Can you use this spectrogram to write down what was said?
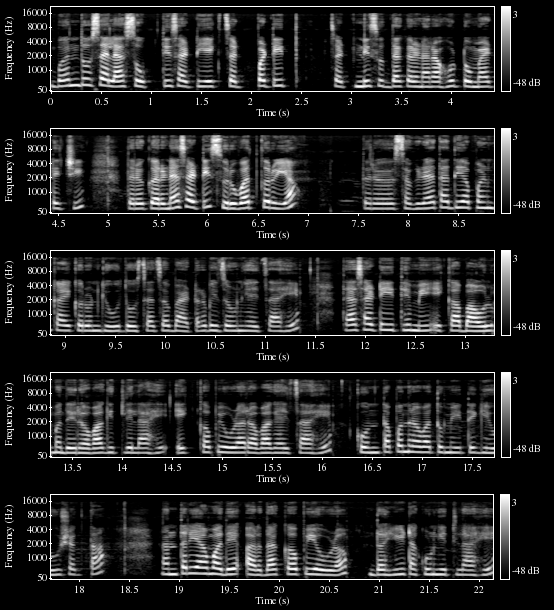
बंद डोस्याला सोबतीसाठी एक चटपटीत चटणीसुद्धा करणार आहोत टोमॅटोची. तर करण्यासाठी सुरुवात करूया. तर सगळ्यात आधी आपण काय करून घेऊ? डोस्याचं बॅटर भिजवून घ्यायचं आहे. त्यासाठी इथे मी एका बाउलमध्ये रवा घेतलेला आहे. एक कप एवढा रवा घ्यायचा आहे. कोणता पण रवा तुम्ही इथे घेऊ शकता. नंतर यामध्ये अर्धा कप एवढं दही टाकून घेतलं आहे.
